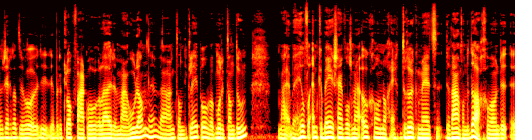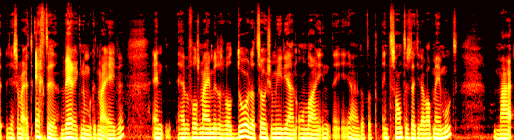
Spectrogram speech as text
we zeggen dat, die, die, hebben de klok vaak horen luiden, maar hoe dan? Hè? Waar hangt dan die klepel? Wat moet ik dan doen? Maar heel veel MKB'ers zijn volgens mij ook gewoon nog echt druk met de waan van de dag. Gewoon de, uh, zeg maar het echte werk, noem ik het maar even. En hebben volgens mij inmiddels wel door dat social media en online, in, ja, dat dat interessant is dat je daar wat mee moet. Maar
